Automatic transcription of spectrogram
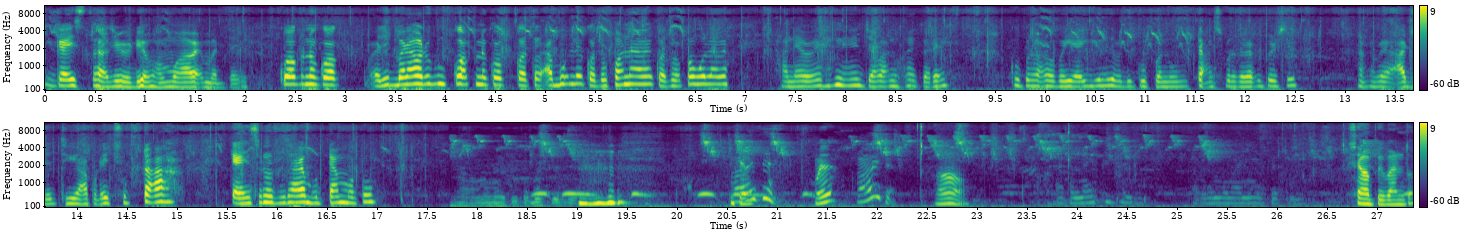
ગાઈસ તારી વિડીયોમાં હું આવે દઈ કોક ને કોક, હજી બનાવવાનું કોક ને કોક કતો આ બોલે, કતો ફોન આવે, કતો પપ્પા બોલાવે. અને હવે એને જવાનું હોય ઘરે. કૂપનવાળો ભાઈ આવી ગયો બધી કૂપનનું ટ્રાન્સફર કરાવવું પડશે. અને હવે આજથી આપણે છૂટા. ટેન્શન ઓછું થાય, મોટામાં મોટું. હા. શા પીવાનું તો?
